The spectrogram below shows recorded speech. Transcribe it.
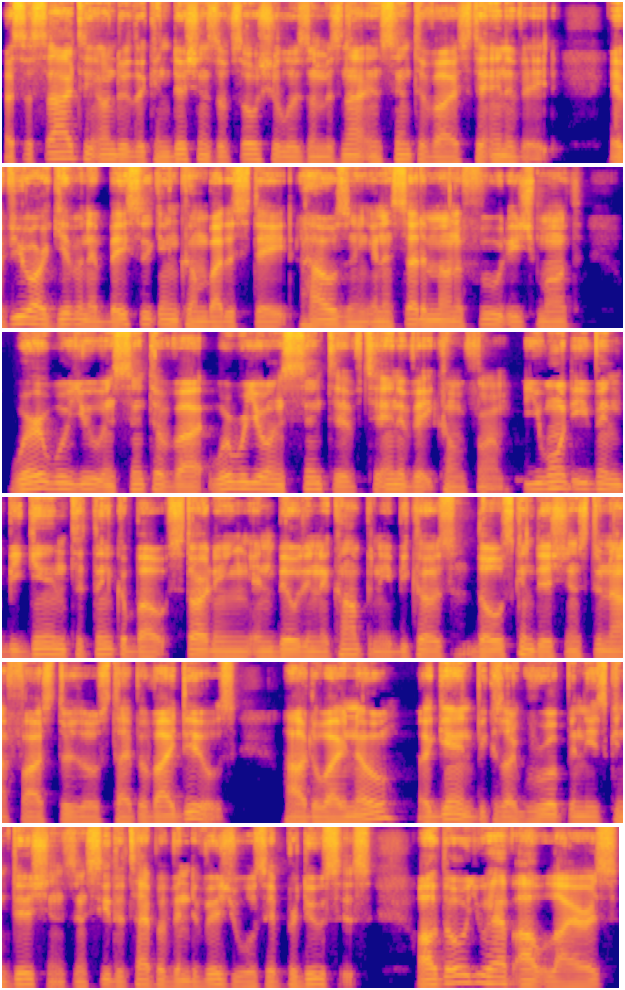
a society under the conditions of socialism is not incentivized to innovate. If you are given a basic income by the state, housing, and a set amount of food each month, where will you incentivize where will your incentive to innovate come from? You won't even begin to think about starting and building a company because those conditions do not foster those type of ideals. How do i know? Again because i grew up in these conditions and see the type of individuals it produces. Although you have outliers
